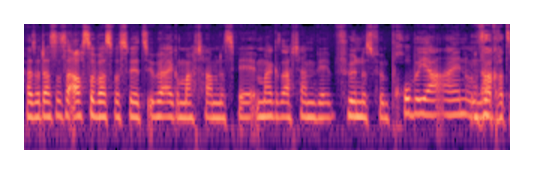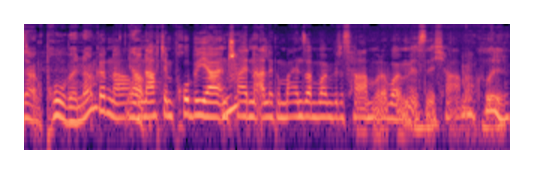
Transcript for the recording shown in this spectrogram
Also das ist auch sowas, was wir jetzt überall gemacht haben, dass wir immer gesagt haben, wir führen das für ein Probejahr ein. Und ich wollte gerade sagen, Probe, ne? Genau. Ja. Und nach dem Probejahr mhm. entscheiden mhm. alle gemeinsam, wollen wir das haben oder wollen wir es nicht haben. Cool.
